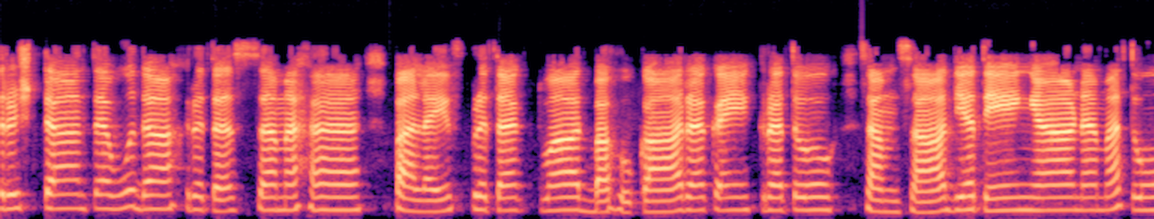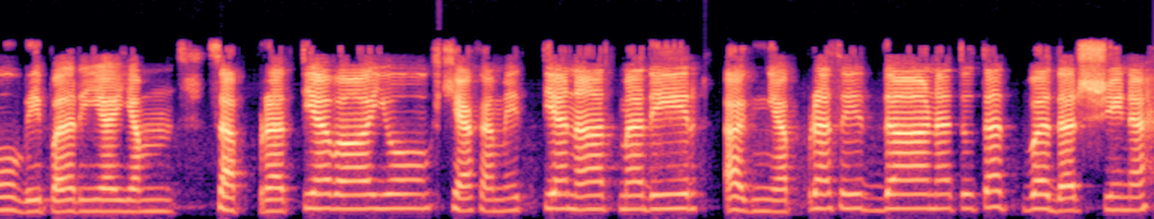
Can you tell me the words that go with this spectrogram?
दृष्टान्त उदाहृतः समः। फलैः पृथक्त्वाद् बहुकारकैः क्रतुः संसाद्यते ज्ञानमतो विपर्ययम्। स प्रत्यवायो ह्यहमित्यनात्मदीर् अज्ञप्रसिद्धा न तु तत्त्वदर्शिनः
